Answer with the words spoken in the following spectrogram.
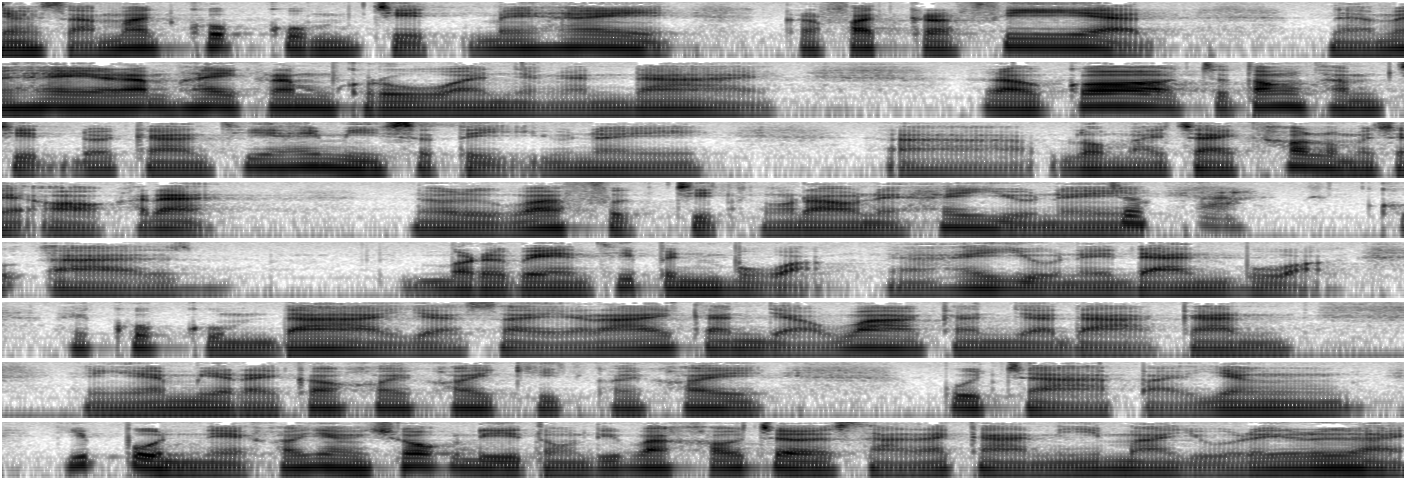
ยังสามารถควบคุมจิตไม่ให้กระฟัดกระเฟียดนะไม่ให้ร่ำให้คร่ำครวญอย่างนั้นได้ เราก็จะต้องทำจิตโดยการที่ให้มีสติอยู่ในลมหายใจเข้าลมหายใจออกก็ได้นะหรือว่าฝึกจิตของเราเนี่ยให้อยู่ในบริเวณที่เป็นบวกนะให้อยู่ในแดนบวก ให้ควบคุมได้ อย่าใส่ร้ายกันอย่าว่ากันอย่าด่ากัน อย่างเงี้ยมีอะไรก็ค่อยๆคคิด ค่อยๆ พูดจาไปยังญี่ปุ่นเนี่ยเขายังโชคดีตรงที่ว่าเขาเจอสถานการณ์นี้มาอยู่เรื่อย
